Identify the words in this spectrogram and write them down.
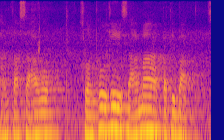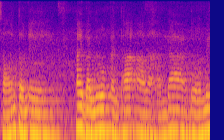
หันตสาวก ส่วนผู้ที่สามารถปฏิบัติ สอนตนเองให้บรรลุเป็นพระอาหารหันต์ได้โดยไม่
